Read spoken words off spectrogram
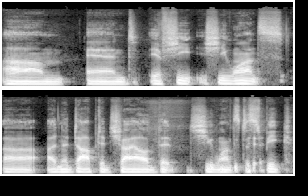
Um, and if she she wants uh, an adopted child that she wants to speak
